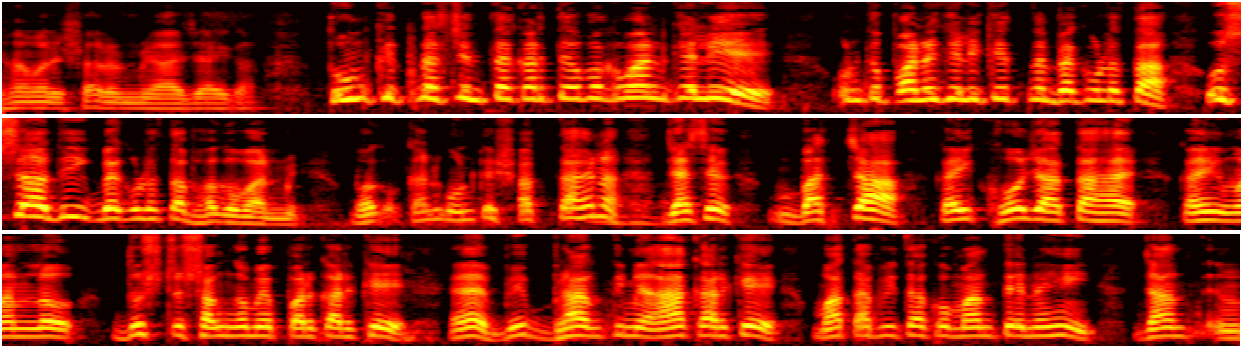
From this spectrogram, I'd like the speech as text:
हमारे शरण में आ जाएगा। तुम कितना चिंता करते हो भगवान के लिए? उनके पाने के लिए कितना व्याकुलता उससे अधिक व्याकुलता भगवान में। भगवान उनके सत्ता है ना? जैसे बच्चा कहीं खो जाता है, कहीं मान लो दुष्ट संग में पड़ करके विभ्रांति में आ करके माता पिता को मानते नहीं जानते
